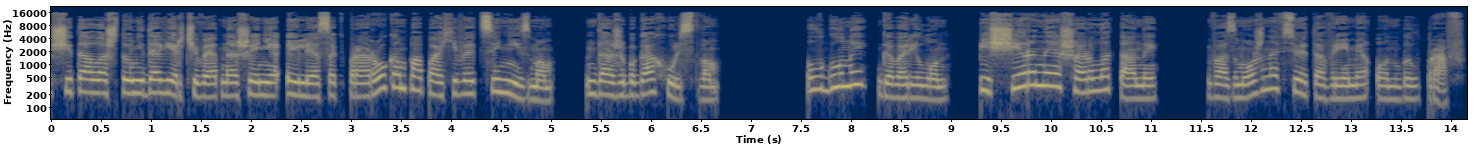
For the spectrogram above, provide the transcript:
Считала, что недоверчивое отношение Элиаса к пророкам попахивает цинизмом, даже богохульством. «Лгуны», — говорил он, — «пещерные шарлатаны». Возможно, все это время он был прав.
